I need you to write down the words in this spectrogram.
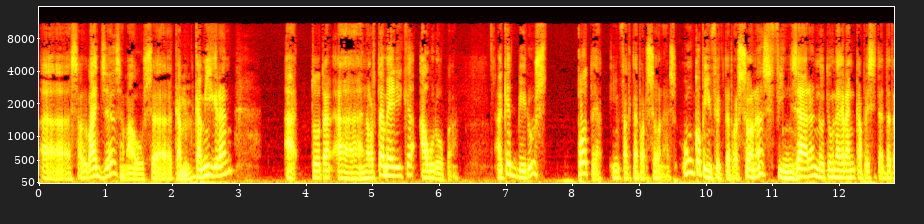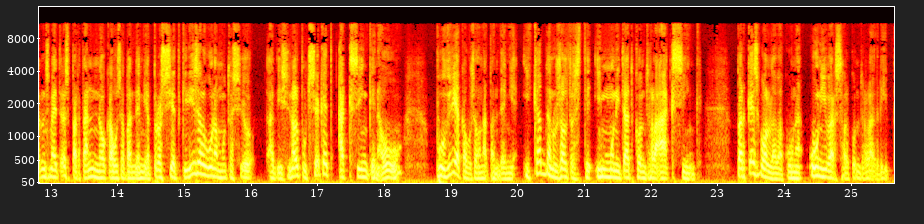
eh, salvatges, amb aus eh, que, mm. que migren a, tota, a Nord-Amèrica, a Europa. Aquest virus pot infectar persones. Un cop infecta persones, fins ara no té una gran capacitat de transmetre's, per tant no causa pandèmia. Però si adquirís alguna mutació addicional, potser aquest H5N1 podria causar una pandèmia. I cap de nosaltres té immunitat contra la H5. Per què es vol la vacuna universal contra la grip?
